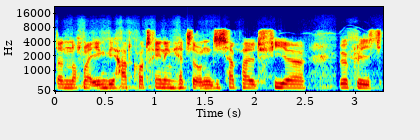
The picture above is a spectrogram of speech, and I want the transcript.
dann nochmal irgendwie Hardcore-Training hätte. Und ich habe halt vier wirklich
